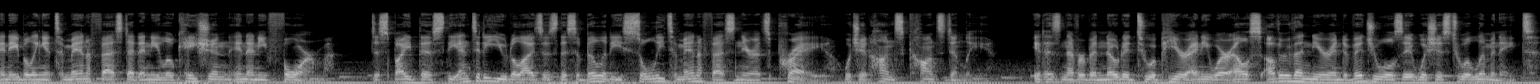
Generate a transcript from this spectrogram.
enabling it to manifest at any location in any form. Despite this, the entity utilizes this ability solely to manifest near its prey, which it hunts constantly. It has never been noted to appear anywhere else other than near individuals it wishes to eliminate.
